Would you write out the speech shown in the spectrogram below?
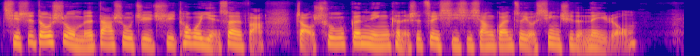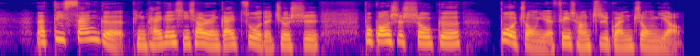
其实都是我们的大数据去透过演算法找出跟您可能是最息息相关、最有兴趣的内容。那第三个品牌跟行销人该做的就是，不光是收割，播种也非常至关重要。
